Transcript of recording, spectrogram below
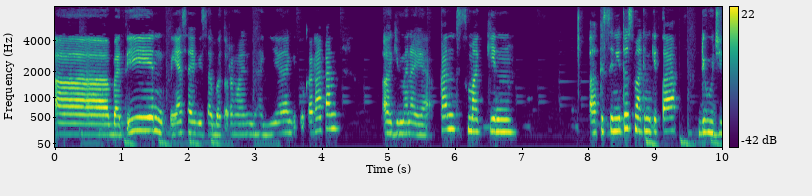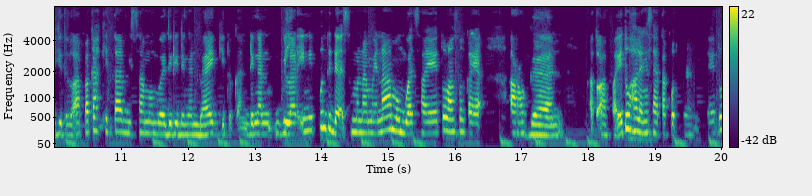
uh, batin. Intinya saya bisa buat orang lain bahagia gitu. Karena kan uh, gimana ya kan semakin uh, ke sini tuh semakin kita diuji gitu loh. Apakah kita bisa membawa diri dengan baik gitu kan? Dengan gelar ini pun tidak semena-mena membuat saya itu langsung kayak arogan atau apa. Itu hal yang saya takutkan saya itu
